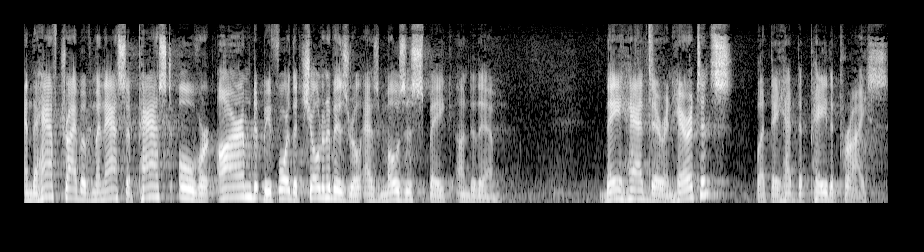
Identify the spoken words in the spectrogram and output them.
and the half tribe of Manasseh passed over armed before the children of Israel as Moses spake unto them. They had their inheritance, but they had to pay the price.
